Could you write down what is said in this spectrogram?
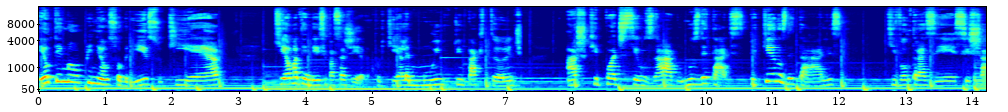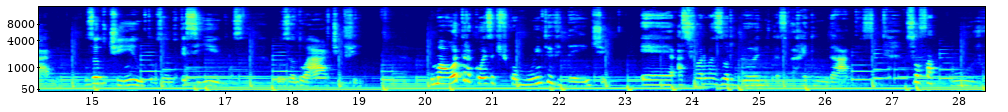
Eu tenho uma opinião sobre isso que é que é uma tendência passageira, porque ela é muito impactante. Acho que pode ser usado nos detalhes, pequenos detalhes que vão trazer esse charme, usando tinta, usando tecidos, usando arte, enfim. Uma outra coisa que ficou muito evidente é as formas orgânicas arredondadas, sofá curvo,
